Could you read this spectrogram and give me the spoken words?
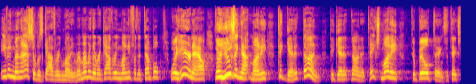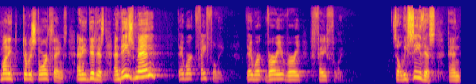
Even Manasseh was gathering money. Remember they were gathering money for the temple? Well, here now, they're using that money to get it done, to get it done. It takes money to build things. It takes money to restore things. And he did this. And these men, they work faithfully. They work very, very faithfully. So we see this. And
